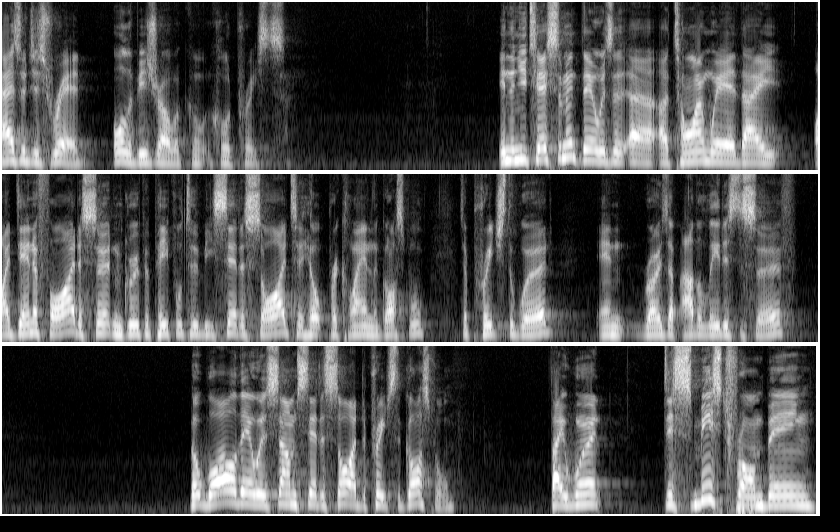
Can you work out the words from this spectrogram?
as we just read, all of Israel were called priests. In the New Testament, there was a, a, time where they identified a certain group of people to be set aside to help proclaim the gospel, to preach the word, and rose up other leaders to serve. But while there was some set aside to preach the gospel, they weren't dismissed from being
